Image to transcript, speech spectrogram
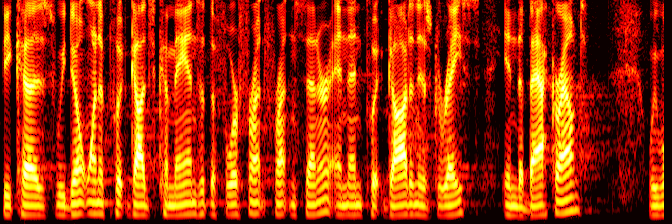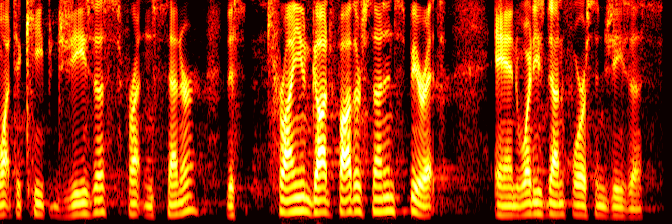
because we don't want to put God's commands at the forefront, front and center, and then put God and His grace in the background. We want to keep Jesus front and center, this triune God, Father, Son, and Spirit, and what He's done for us in Jesus.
